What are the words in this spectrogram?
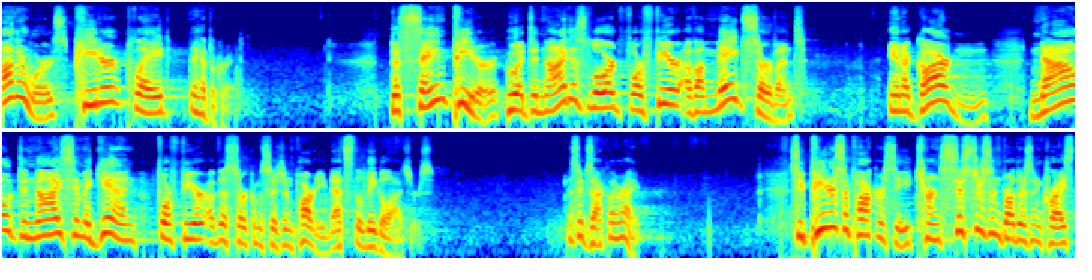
other words, Peter played the hypocrite. The same Peter who had denied his Lord for fear of a maidservant in a garden now denies him again for fear of the circumcision party. That's the legalizers. That's exactly right. See, Peter's hypocrisy turns sisters and brothers in Christ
